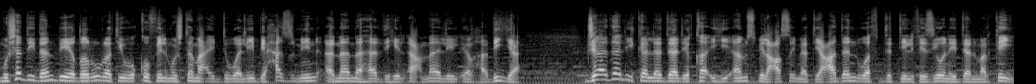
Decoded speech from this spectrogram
مشددا بضرورة وقوف المجتمع الدولي بحزم أمام هذه الأعمال الإرهابية. جاء ذلك لدى لقائه أمس بالعاصمة عدن وفد التلفزيون الدنماركي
